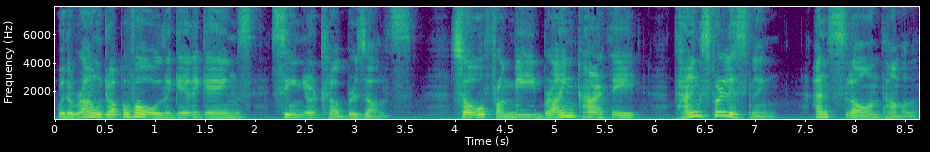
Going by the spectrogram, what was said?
with a roundup of all the Gaelic Games senior club results. So, from me, Brian Carthy, thanks for listening and Slán Tamil.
